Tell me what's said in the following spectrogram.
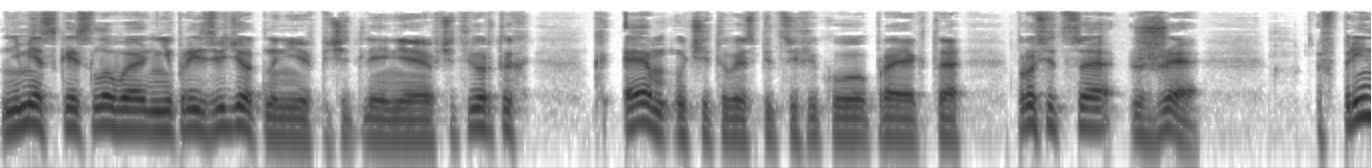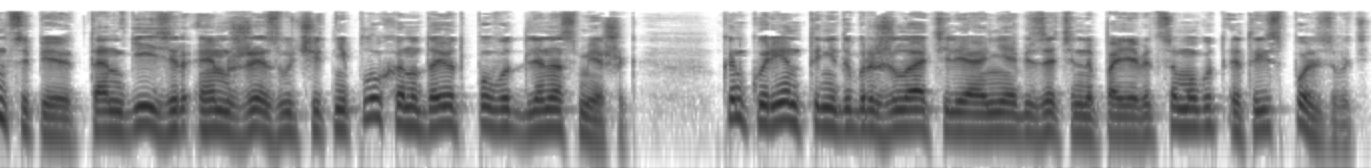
немецкое слово не произведет на нее впечатления. В-четвертых, к «М», учитывая специфику проекта, просится «Ж», в принципе, Тангейзер МЖ звучит неплохо, но дает повод для насмешек. Конкуренты, недоброжелатели, они обязательно появятся, могут это использовать.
